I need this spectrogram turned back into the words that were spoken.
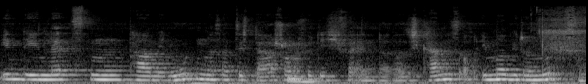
in den letzten paar Minuten, was hat sich da schon mhm. für dich verändert? Also ich kann es auch immer wieder nutzen.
